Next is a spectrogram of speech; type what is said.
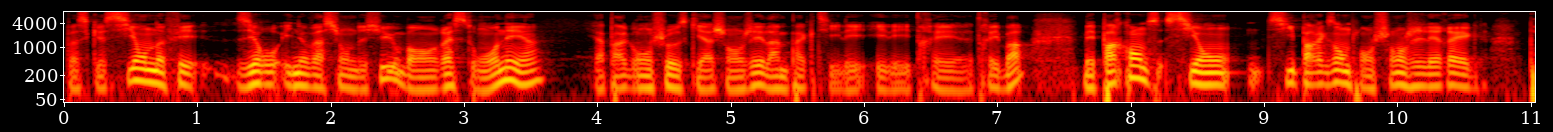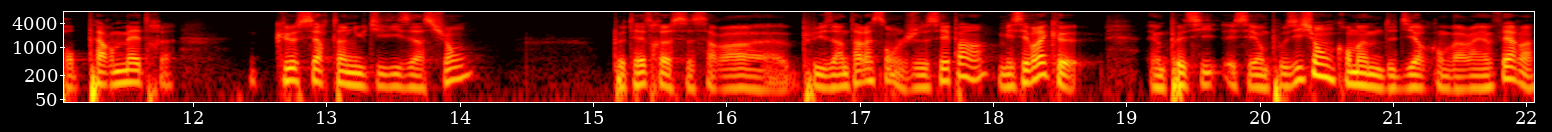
parce que si on a fait zéro innovation dessus, bon, on reste où on est. Hein. Il n'y a pas grand-chose qui a changé, l'impact il est, il est, très, très bas. Mais par contre, si, on, si par exemple on changeait les règles pour permettre que certaines utilisations, peut-être ce sera plus intéressant. Je ne sais pas. Hein. Mais c'est vrai que c'est une position quand même de dire qu'on va rien faire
